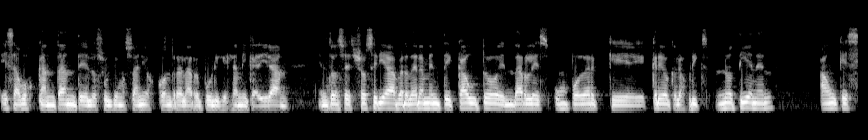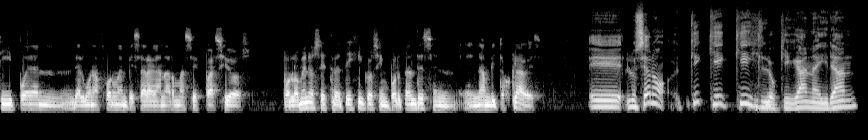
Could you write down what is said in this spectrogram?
esa voz cantante de los últimos años contra la República Islámica de Irán. Entonces yo sería verdaderamente cauto en darles un poder que creo que los BRICS no tienen, aunque sí puedan de alguna forma empezar a ganar más espacios, por lo menos estratégicos importantes en, ámbitos claves. Eh, Luciano, ¿qué, es lo que gana Irán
